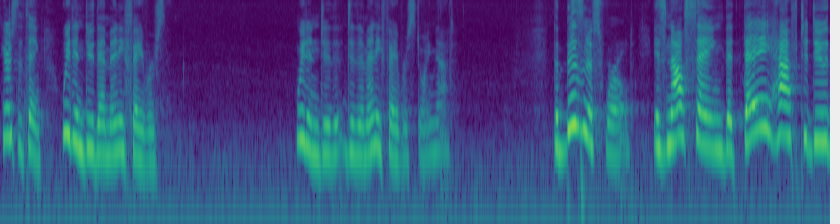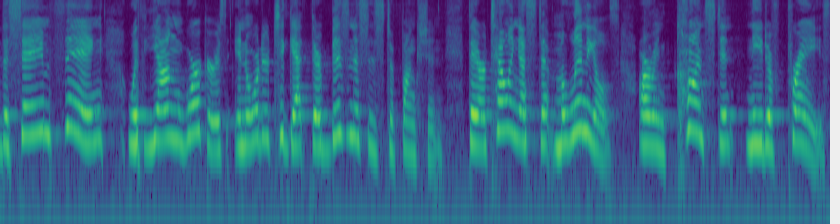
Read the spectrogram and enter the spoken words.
here's the thing we didn't do them any favors. We didn't do, the, do them any favors doing that. The business world is now saying that they have to do the same thing with young workers in order to get their businesses to function. They are telling us that millennials are in constant need of praise,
